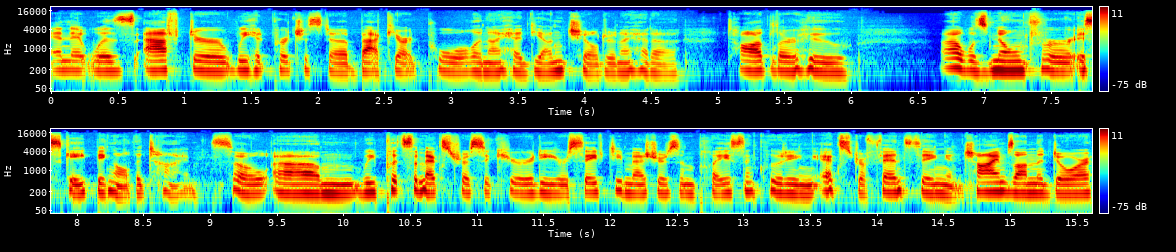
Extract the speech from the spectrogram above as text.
and it was after we had purchased a backyard pool, and I had young children. I had a toddler who uh, was known for escaping all the time. So um, we put some extra security or safety measures in place, including extra fencing and chimes on the door.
